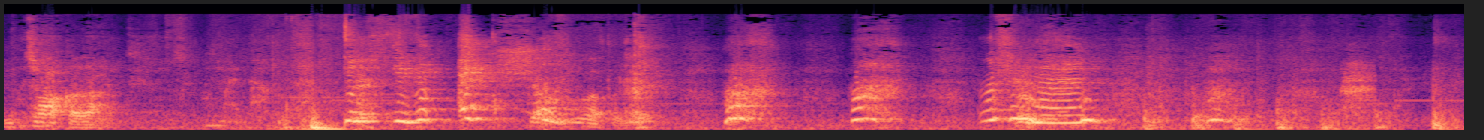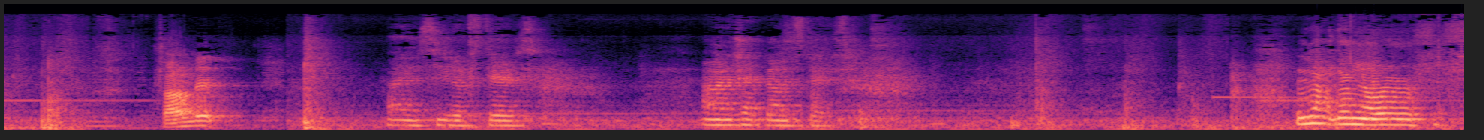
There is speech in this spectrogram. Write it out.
You talk a lot. Oh my god. Don't even. Hey, Shut you up a bit. listen, man. Found it? I didn't see it upstairs. I'm gonna check downstairs. You're not getting over this.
